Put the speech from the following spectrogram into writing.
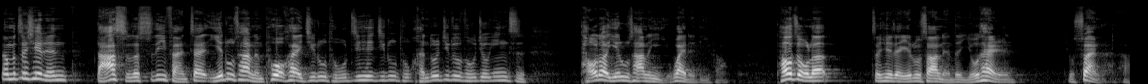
那么这些人打死了斯蒂凡，在耶路撒冷迫害基督徒，这些基督徒很多基督徒就因此逃到耶路撒冷以外的地方，逃走了。这些在耶路撒冷的犹太人就算了啊，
